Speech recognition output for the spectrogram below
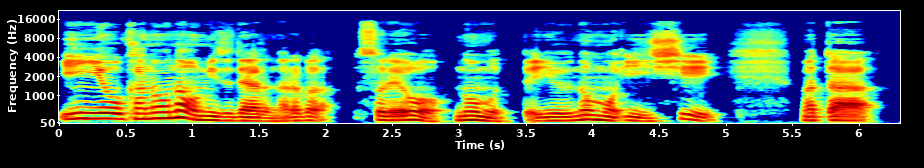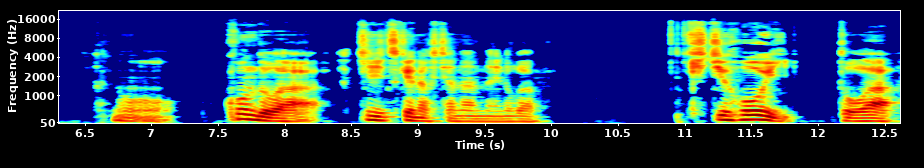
飲用可能なお水であるならば、それを飲むっていうのもいいし、また、あの、今度は気をつけなくちゃなんないのが、基地方位とは、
